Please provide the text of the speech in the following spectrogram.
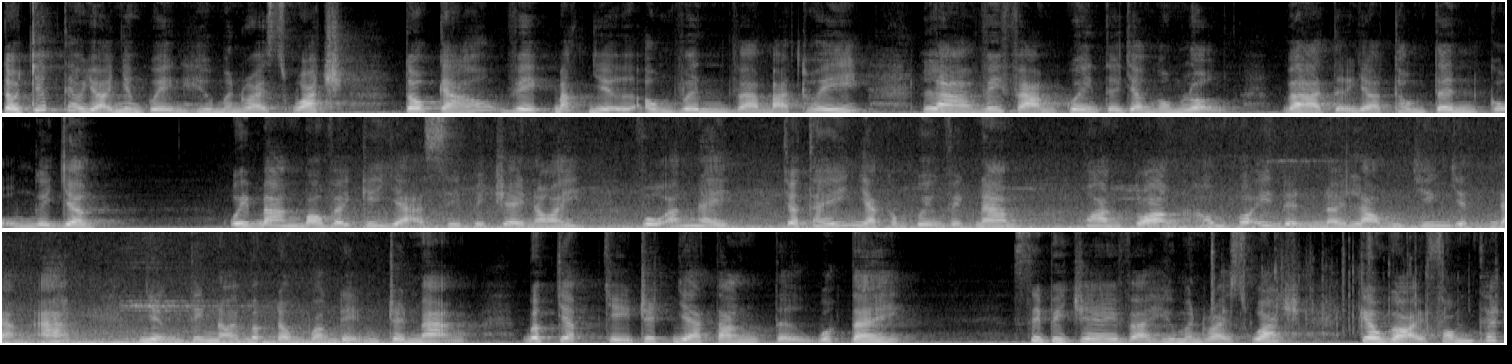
Tổ chức theo dõi nhân quyền Human Rights Watch tố cáo việc bắt giữ ông Vinh và bà Thúy là vi phạm quyền tự do ngôn luận và tự do thông tin của người dân. Ủy ban bảo vệ ký giả CPJ nói, vụ án này cho thấy nhà cầm quyền Việt Nam hoàn toàn không có ý định nới lỏng chiến dịch đàn áp những tiếng nói bất đồng quan điểm trên mạng, bất chấp chỉ trích gia tăng từ quốc tế. CPJ và Human Rights Watch kêu gọi phóng thích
